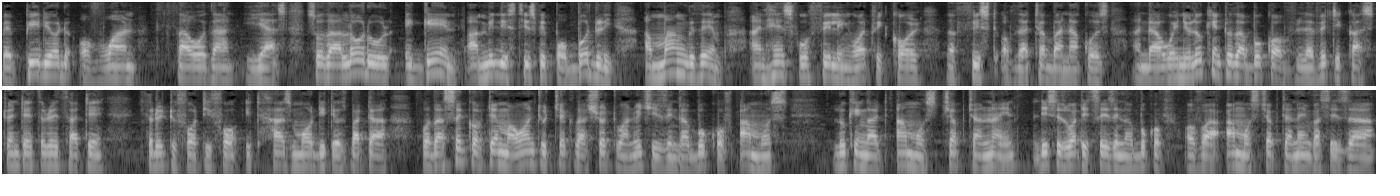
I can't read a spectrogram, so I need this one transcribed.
a period of one thousand years. So the Lord will again amidst his people bodily among them and hence fulfilling what we call the Feast of the Tabernacles. And uh, when you look into the book of Leviticus 23 33 to 44, it has more details. But uh, for the sake of time, I want to take the short one, which is in the book of Amos looking at Amos chapter 9. This is what it says in the book of, of uh, Amos chapter 9, verses uh,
